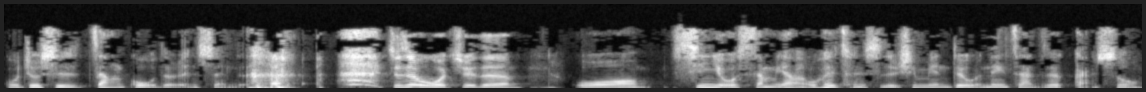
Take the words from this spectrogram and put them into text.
我就是这样过我的人生的，就是我觉得。我心有什么样，我会诚实的去面对我内在这个感受，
